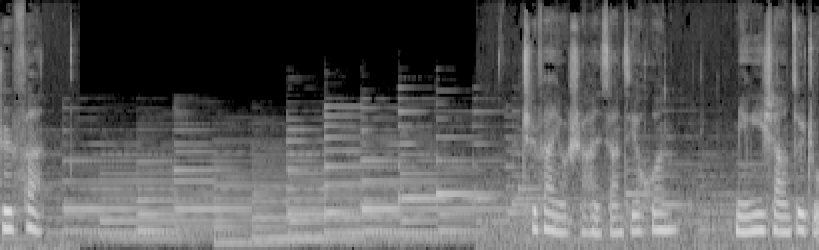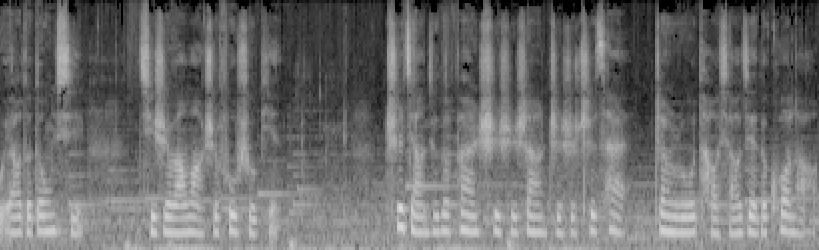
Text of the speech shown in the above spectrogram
吃饭。吃饭有时很像结婚，名义上最主要的东西，其实往往是附属品。吃讲究的饭，事实上只是吃菜。正如讨小姐的阔老，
